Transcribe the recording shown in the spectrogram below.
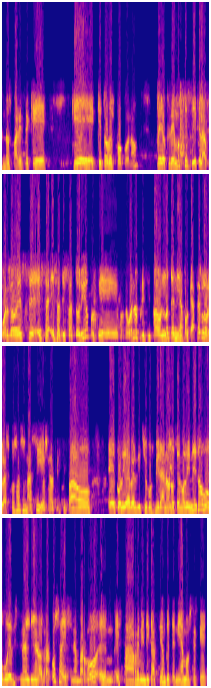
nos parece que, que, todo es poco, ¿no? pero creemos que sí, que el acuerdo es, es, satisfactorio porque, porque, bueno, el Principado no tenía por qué hacerlo, las cosas son así, o sea, el Principado eh, podía haber dicho, pues mira, no, no tengo dinero voy a destinar el dinero a otra cosa, y sin embargo, eh, esta reivindicación que teníamos de que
